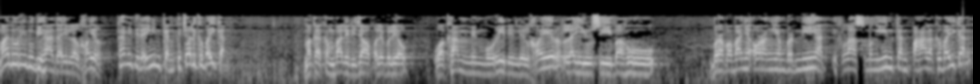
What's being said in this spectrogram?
maduridu bihada illal khair. Kami tidak inginkan kecuali kebaikan. Maka kembali dijawab oleh beliau, wa kam min muridin lil khair la yusibahu Berapa banyak orang yang berniat ikhlas menginginkan pahala kebaikan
